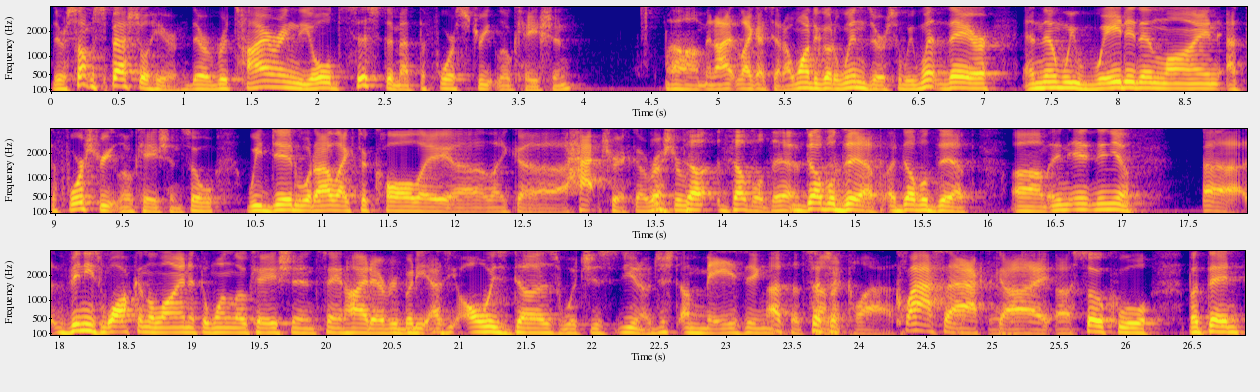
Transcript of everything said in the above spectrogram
there's something special here. They're retiring the old system at the 4th Street location. Um, and I, like I said, I wanted to go to Windsor, so we went there, and then we waited in line at the 4th Street location. So we did what I like to call a uh, like a hat trick, a Russian Du- double dip. double dip, a double dip. Um, and, and, and, you know, uh, Vinny's walking the line at the one location, saying hi to everybody as he always does, which is you know just amazing. That's a such a class. class act guy, uh, so cool. But then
